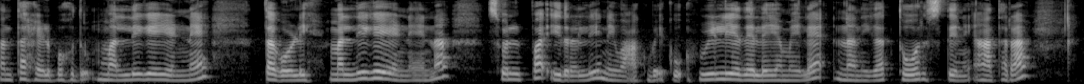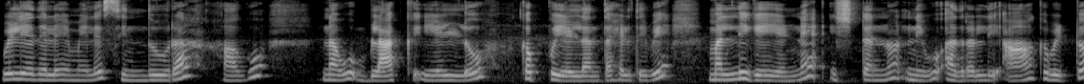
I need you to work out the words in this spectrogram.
ಅಂತ ಹೇಳಬಹುದು. ಮಲ್ಲಿಗೆ ಎಣ್ಣೆ ತಗೊಳ್ಳಿ. ಮಲ್ಲಿಗೆ ಎಣ್ಣೆಯನ್ನು ಸ್ವಲ್ಪ ಇದರಲ್ಲಿ ನೀವು ಹಾಕಬೇಕು. ವಿಳ್ಯದೆಲೆಯ ಮೇಲೆ ನಾನೀಗ ತೋರಿಸ್ತೀನಿ ಆ ಥರ. ವಿಳ್ಯದೆಲೆಯ ಮೇಲೆ ಸಿಂಧೂರ ಹಾಗೂ ನಾವು ಬ್ಲ್ಯಾಕ್ ಎಳ್ಳು, ಕಪ್ಪು ಎಳ್ಳು ಅಂತ ಹೇಳ್ತೀವಿ. ಮಲ್ಲಿಗೆ ಎಣ್ಣೆ ಇಷ್ಟನ್ನು ನೀವು ಅದರಲ್ಲಿ ಹಾಕಿಬಿಟ್ಟು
